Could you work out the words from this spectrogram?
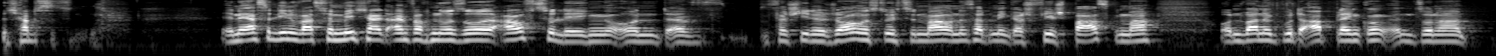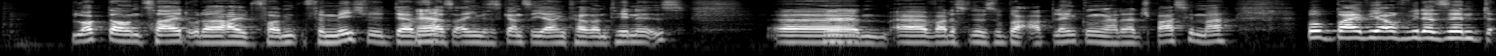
ich habe es in erster Linie war es für mich halt einfach nur so aufzulegen und äh, verschiedene Genres durchzumachen und es hat mega viel Spaß gemacht und war eine gute Ablenkung in so einer Lockdown-Zeit oder halt für, für mich, der Ja. fast eigentlich das ganze Jahr in Quarantäne ist, ähm, äh, war das eine super Ablenkung, hat halt Spaß gemacht. Wobei wir auch wieder sind,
